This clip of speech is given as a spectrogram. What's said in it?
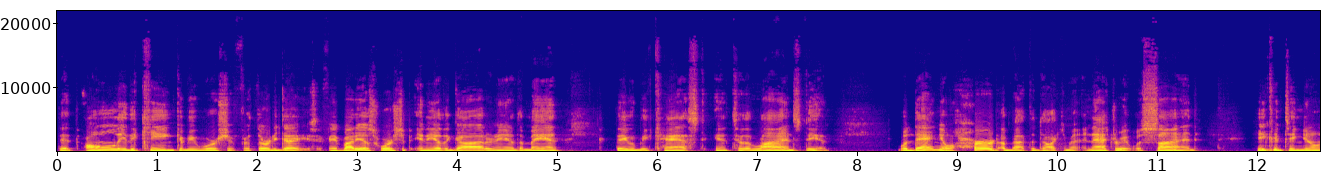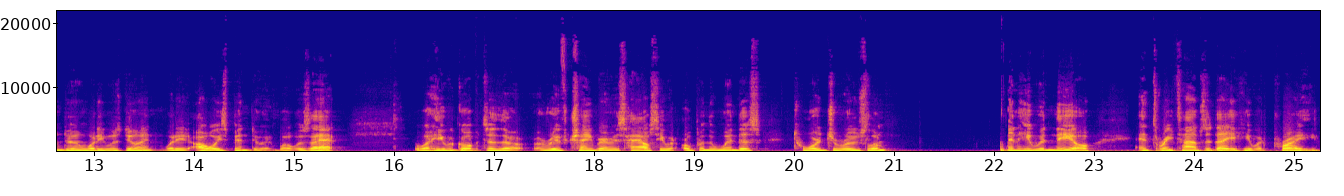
that only the king could be worshipped for 30 days. If anybody else worshiped any other god or any other man, they would be cast into the lion's den. Well, Daniel heard about the document, and after it was signed, he continued on doing what he was doing, what he'd always been doing. What was that? Well, he would go up to the roof chamber in his house, he would open the windows, toward Jerusalem, and he would kneel, and three times a day he would pray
